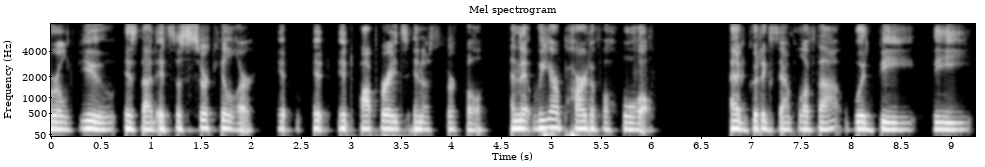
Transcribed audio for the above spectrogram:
worldview is that it's a circular, it, it, it operates in a circle, and that we are part of a whole. A good example of that would be the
